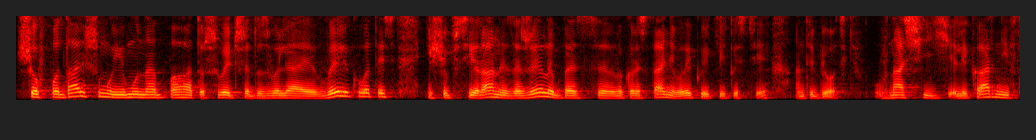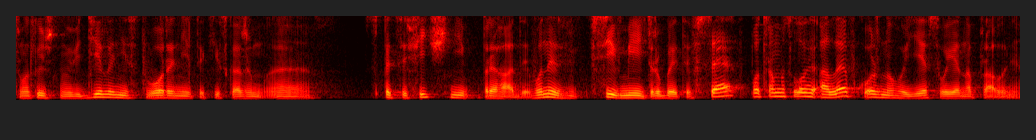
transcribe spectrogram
що в подальшому йому набагато швидше дозволяє вилікуватись і щоб всі рани зажили без використання великої кількості антибіотиків. В нашій лікарні, в травматологічному відділенні створені такі, скажімо, е, специфічні бригади. Вони всі вміють робити все по травматології, але в кожного є своє направлення.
